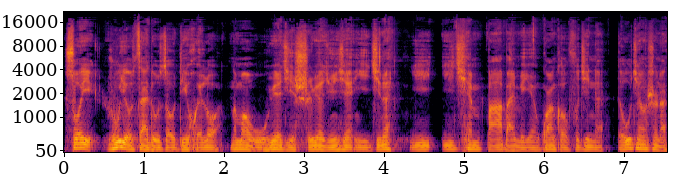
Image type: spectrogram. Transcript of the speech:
所以如有再度走低回落，那么五月及十月均线以及呢一一千八百美元关口附近呢，都将是呢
